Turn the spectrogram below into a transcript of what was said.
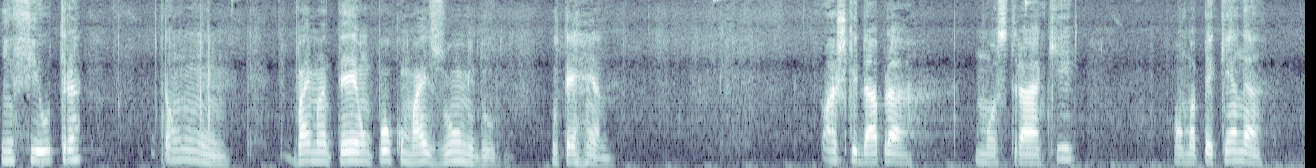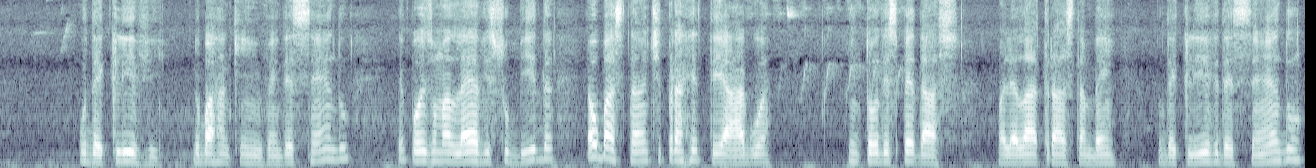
infiltra. Então vai manter um pouco mais úmido o terreno. acho que dá para mostrar aqui uma pequena o declive do barranquinho vem descendo, depois uma leve subida é o bastante para reter água em todo esse pedaço. Olha lá atrás também o declive descendo,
